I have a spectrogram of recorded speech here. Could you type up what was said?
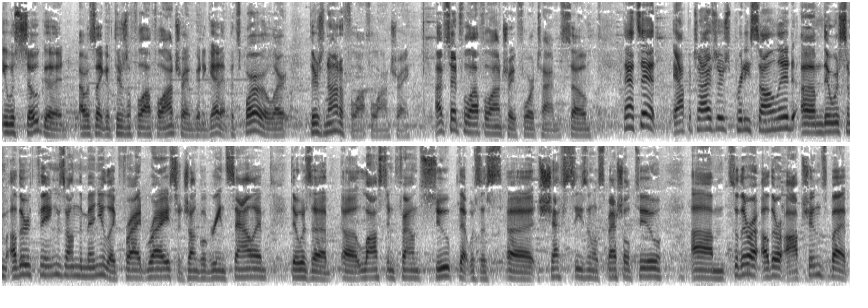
it was so good. I was like, if there's a falafel entree, I'm going to get it. But spoiler alert, there's not a falafel entree. I've said falafel entree four times, so that's it. Appetizers pretty solid. Um, there were some other things on the menu like fried rice, a jungle green salad. There was a, a lost and found soup that was a uh, chef's seasonal special too. Um, so there are other options, but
